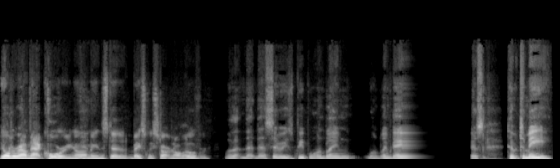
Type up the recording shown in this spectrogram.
build around that core. You know yeah. what I mean? Instead of basically starting all over. Well, that, that, that series, people want to blame want to blame Davis. To, to me,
